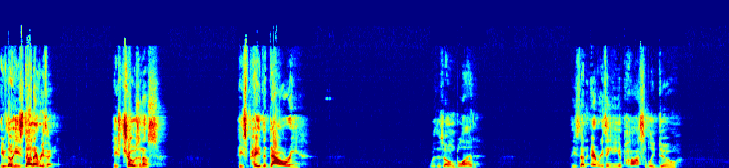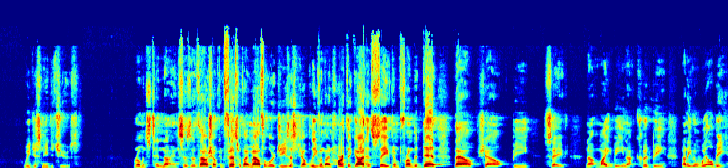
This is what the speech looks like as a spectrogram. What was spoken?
Even though He's done everything, He's chosen us, He's paid the dowry with His own blood. He's done everything he can possibly do. We just need to choose. Romans 10:9 says that thou shalt confess with thy mouth the Lord Jesus, and shalt believe in thine heart that God hath saved him from the dead, thou shalt be saved. Not might be, not could be, not even will be.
